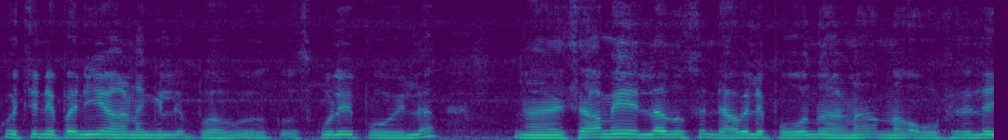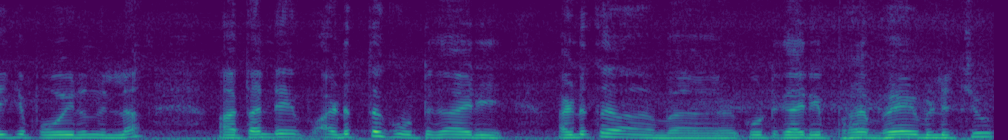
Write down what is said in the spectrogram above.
കൊച്ചിനെ പനിയാണെങ്കിൽ സ്കൂളിൽ പോയില്ല. ശ്യാമയെ എല്ലാ ദിവസവും രാവിലെ പോകുന്നതാണ്. എന്നാൽ ഓഫീസിലേക്ക് പോയിരുന്നില്ല. തന്റെ അടുത്ത കൂട്ടുകാരി അടുത്ത കൂട്ടുകാരി പ്രഭയെ വിളിച്ചു.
